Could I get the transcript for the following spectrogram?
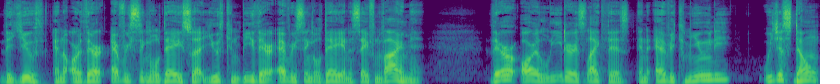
the youth and are there every single day so that youth can be there every single day in a safe environment. There are leaders like this in every community. We just don't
